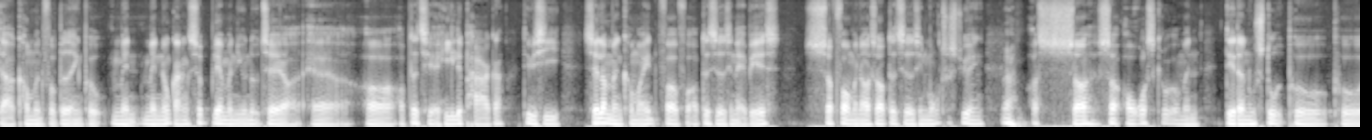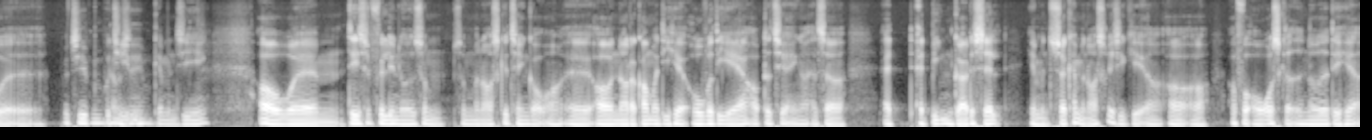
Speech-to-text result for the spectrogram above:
der er kommet en forbedring på, men, men nogle gange så bliver man jo nødt til at, at, at opdatere hele pakker. Det vil sige, selvom man kommer ind for at få opdateret sin ABS, så får man også opdateret sin motorstyring, ja. og så, så overskriver man det, der nu stod på, på, øh, på chippen, på chippen kan, man kan man sige. Ikke? Og øh, det er selvfølgelig noget, som, som man også skal tænke over. Øh, og når der kommer de her over-the-air-opdateringer, altså at, at bilen gør det selv, jamen så kan man også risikere at, at, at få overskrevet noget af det her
